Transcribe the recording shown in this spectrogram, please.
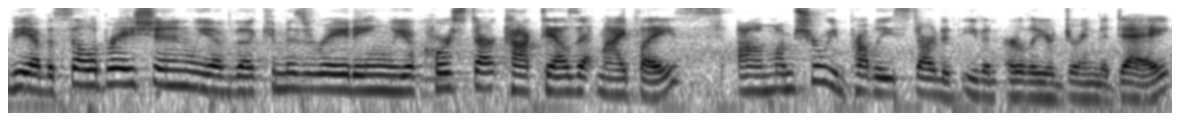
we have a celebration, we have the commiserating, we of course start cocktails at my place. Um, I'm sure we'd probably started even earlier during the day.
